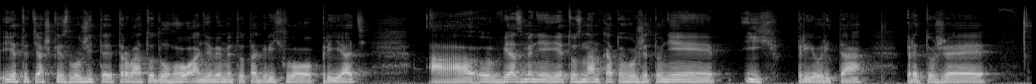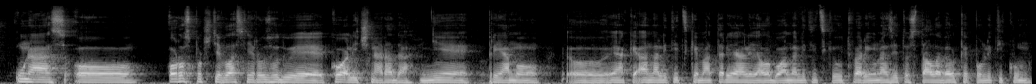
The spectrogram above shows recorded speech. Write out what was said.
je to ťažké, zložité, trvá to dlho a nevieme to tak rýchlo prijať. A viac menej je to známka toho, že to nie je ich priorita, pretože u nás o, o rozpočte vlastne rozhoduje koaličná rada, nie priamo nejaké analytické materiály alebo analytické útvary. U nás je to stále veľké politikum.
